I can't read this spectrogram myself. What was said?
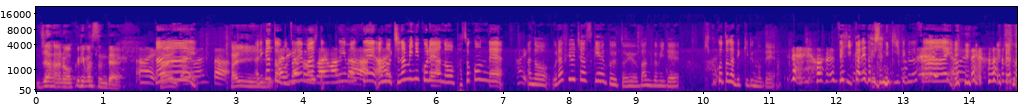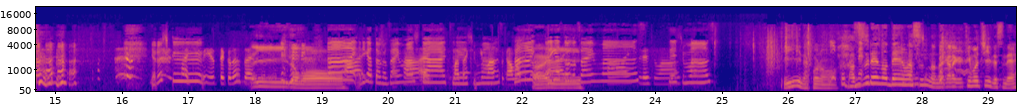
じゃあ、あの、送りますんで。はい。はい。はい。ありがとうございました。ありがとうございましたすいません。あの、はいちなみにこれ、あの、パソコンで、はいあの、裏フューチャースケープという番組で聞くことができるので、ぜひ彼と一緒に聞いてください。よろしく。先に言ってくださ。はいい、どうも。はい、ありがとうございました。はい失礼します。また聞きます頑張ってくださいはい、ありがとうございまはい、す。失礼します。失礼します。いいな、こいの、外れの電話すんのなかなか気持ちいいですね。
